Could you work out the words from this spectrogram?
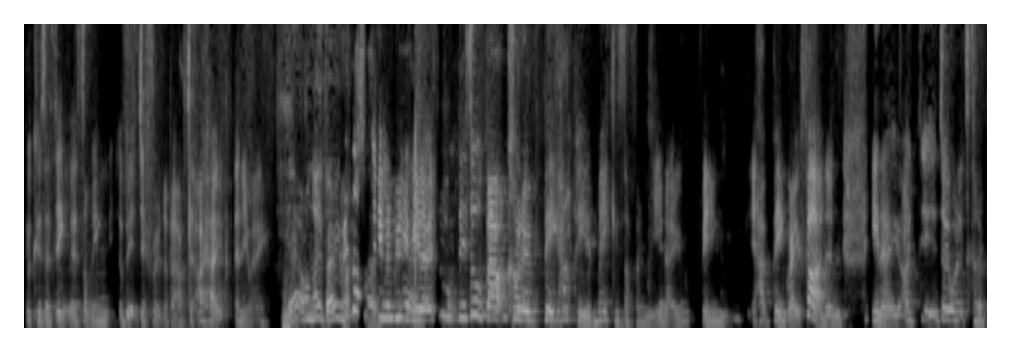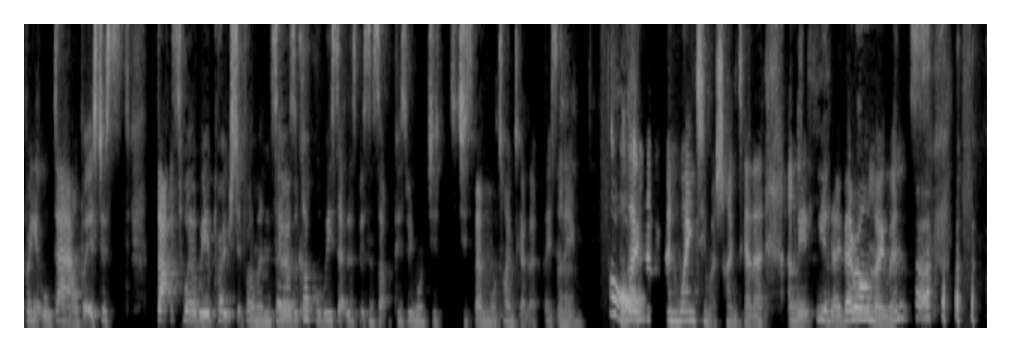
because I think there's something a bit different about it. I hope, anyway. Yeah, I know very much. So. yeah. you know, it's all, it's all about kind of being happy and making stuff, and you know, being being great fun. And you know, I don't want it to kind of bring it all down, but it's just that's where we approached it from. And so, as a couple, we set this business up because we wanted to spend more time together, basically. Mm-hmm. Although we spend way too much time together, and we, you know, there are moments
